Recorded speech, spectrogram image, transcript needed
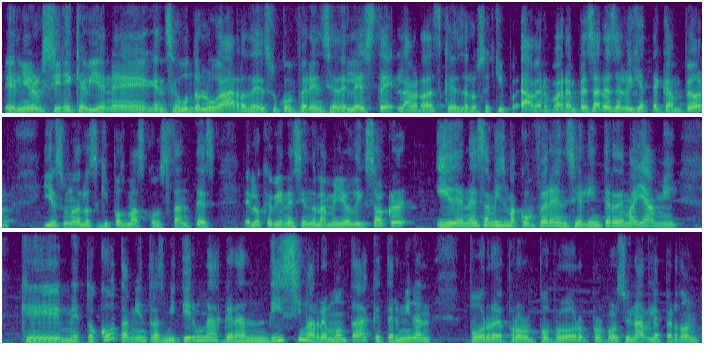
El New York City que viene en segundo lugar de su conferencia del Este, la verdad es que es de los equipos, a ver, para empezar es el vigente campeón y es uno de los equipos más constantes en lo que viene siendo la Major League Soccer y en esa misma conferencia el Inter de Miami que me tocó también transmitir una grandísima remontada que terminan por, eh, proporcionarle, perdón,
